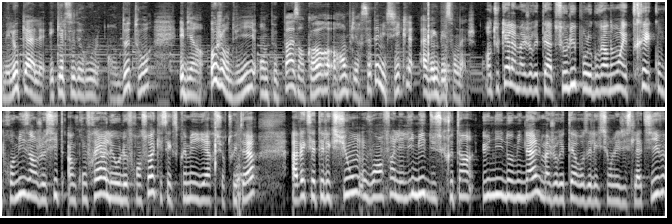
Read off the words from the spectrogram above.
mais locales et qu'elles se déroulent en deux tours, eh bien aujourd'hui, on ne peut pas encore remplir cet hémicycle avec des sondages. En tout cas, la majorité absolue pour le gouvernement est très compromise. Hein. Je cite un confrère, Léo Lefrançois, qui s'exprimait hier sur Twitter. Avec cette élection, on voit enfin les limites du scrutin uninominal majoritaire aux élections législatives.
